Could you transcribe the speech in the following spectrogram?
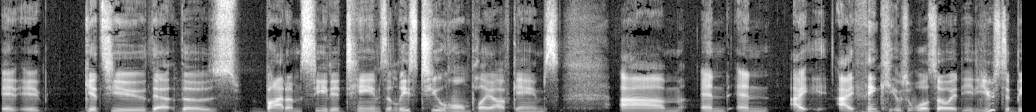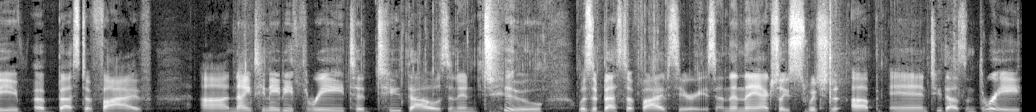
it, it gets you that those bottom seeded teams at least two home playoff games, um, and and I I think it was well. So it, it used to be a best of five. Uh, 1983 to 2002 was a best of five series, and then they actually switched it up in 2003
